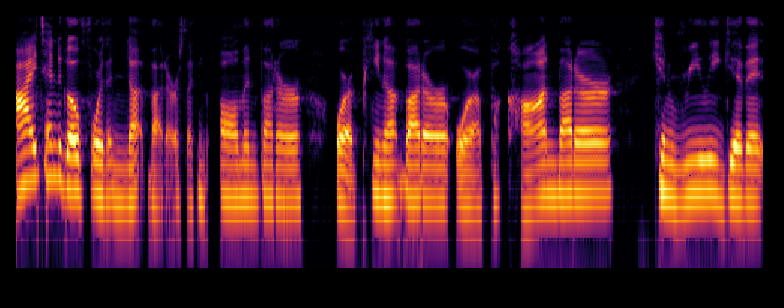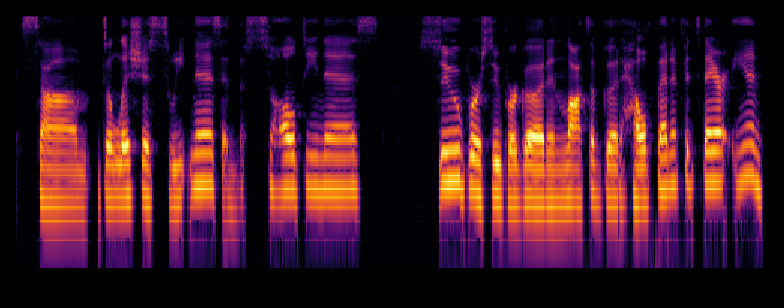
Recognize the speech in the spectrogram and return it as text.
I tend to go for the nut butters, like an almond butter or a peanut butter or a pecan butter can really give it some delicious sweetness and the saltiness. Super super good and lots of good health benefits there and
